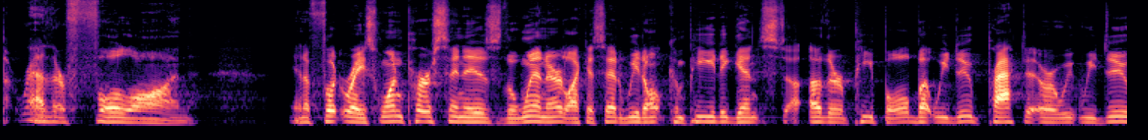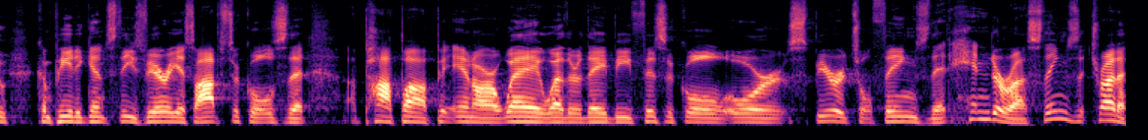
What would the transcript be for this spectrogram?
but rather full on in a foot race, one person is the winner. Like I said, we don't compete against other people, but we do practice or we, we do compete against these various obstacles that pop up in our way, whether they be physical or spiritual things that hinder us, things that try to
